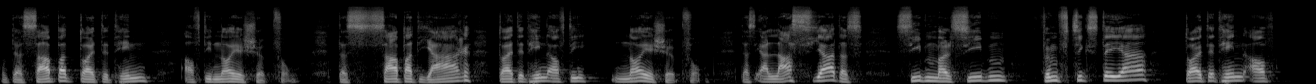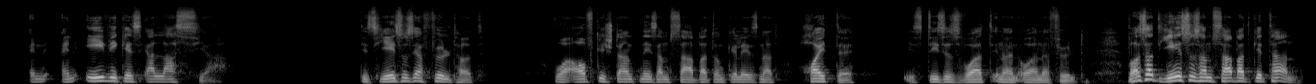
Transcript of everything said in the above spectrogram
Und der Sabbat deutet hin auf die neue Schöpfung. Das Sabbatjahr deutet hin auf die neue Schöpfung. Das Erlassjahr, das 7 mal 7, 50. Jahr, deutet hin auf ein, ein ewiges Erlassjahr, das Jesus erfüllt hat, wo er aufgestanden ist am Sabbat und gelesen hat, heute ist dieses Wort in euren Ohren erfüllt. Was hat Jesus am Sabbat getan?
